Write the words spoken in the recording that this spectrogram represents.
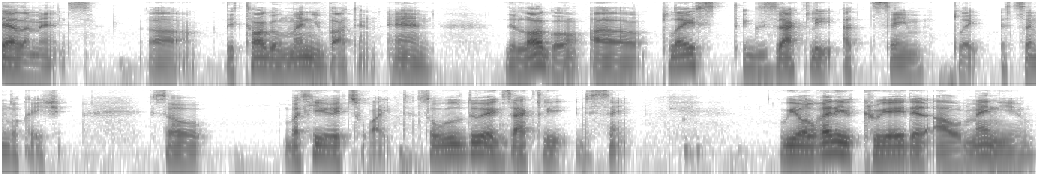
elements, uh, the toggle menu button and the logo are placed exactly at same place, at same location. So but here it's white. So we'll do exactly the same. We already created our menu.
